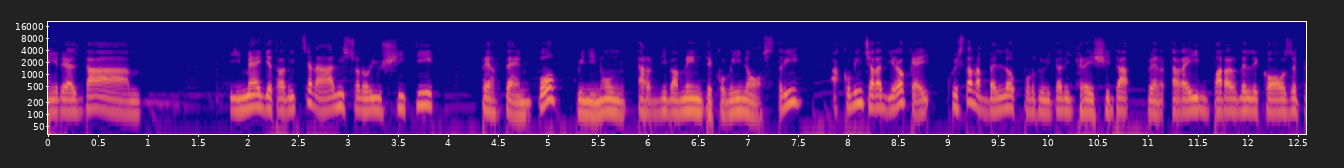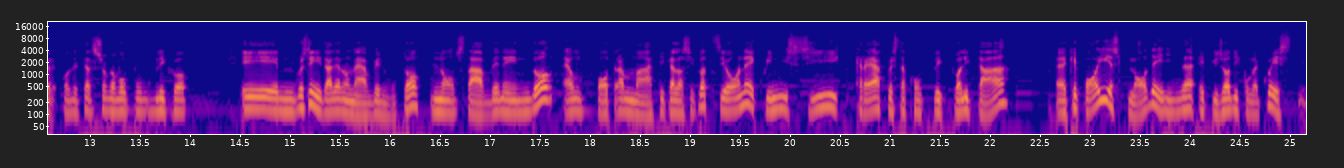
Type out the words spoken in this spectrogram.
in realtà i media tradizionali sono riusciti per tempo, quindi non tardivamente come i nostri, a cominciare a dire ok, questa è una bella opportunità di crescita per reimparare delle cose, per connettersi a un nuovo pubblico. E mm, questo in Italia non è avvenuto, non sta avvenendo, è un po' drammatica la situazione e quindi si crea questa conflittualità eh, che poi esplode in episodi come questi.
